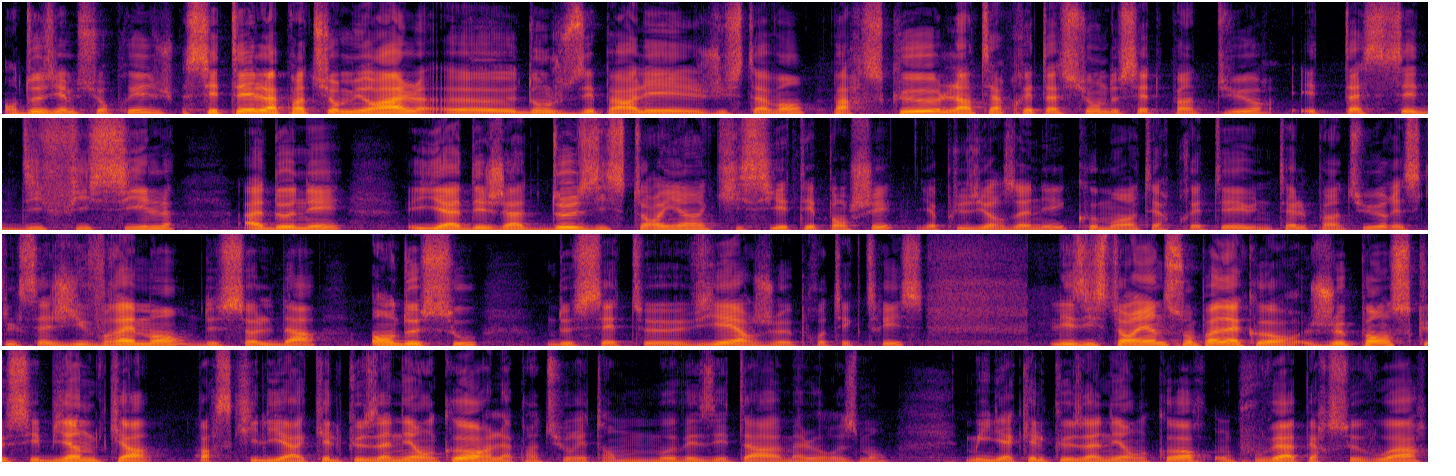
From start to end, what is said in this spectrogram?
en deuxième surprise, c'était la peinture murale euh, dont je vous ai parlé juste avant, parce que l'interprétation de cette peinture est assez difficile à donner. Il y a déjà deux historiens qui s'y étaient penchés il y a plusieurs années. Comment interpréter une telle peinture? Est-ce qu'il s'agit vraiment de soldats en dessous de cette euh, Vierge protectrice? Les historiens ne sont pas d'accord. Je pense que c'est bien le cas, parce qu'il y a quelques années encore, la peinture est en mauvais état malheureusement, mais il y a quelques années encore, on pouvait apercevoir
